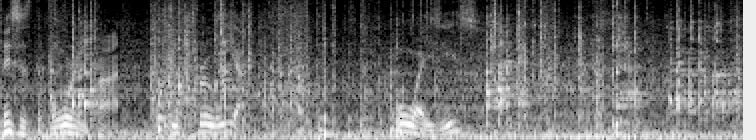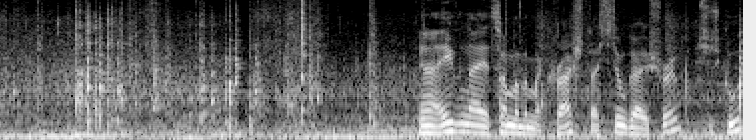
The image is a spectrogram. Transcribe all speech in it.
This is the boring part. Putting it through here. Always is. You know, even though some of them are crushed, they still go through, which is good.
